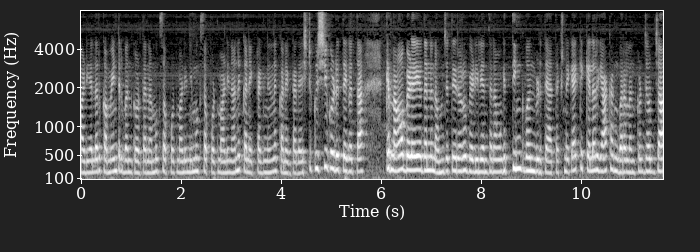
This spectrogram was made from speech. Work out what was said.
ಮಾಡಿ, ಎಲ್ಲರೂ ಕಮೆಂಟಲ್ಲಿ ಬಂದು ಕೊಡ್ತಾರೆ. ನಮಗೆ ಸಪೋರ್ಟ್ ಮಾಡಿ, ನಿಮಗೆ ಸಪೋರ್ಟ್ ಮಾಡಿ, ನನಗೆ ಕನೆಕ್ಟ್ ಆಗಿ, ನನಗೆ ಕನೆಕ್ಟ್ ಆಗಿ. ಎಷ್ಟು ಖುಷಿ ಕೊಡುತ್ತೆ ಗೊತ್ತಾ? ಯಾಕಂದ್ರೆ ನಾವು ಬೆಳೆಯೋದನ್ನು ನಮ್ಮ ಜೊತೆ ಇರೋರು ಬೆಳೀಲಿ ಅಂತ ನಮಗೆ ಥಿಂಕ್ ಬಂದ್ಬಿಡುತ್ತೆ ಆ ತಕ್ಷಣಕ್ಕೆ. ಯಾಕೆ? ಕೆಲವ್ರಿಗೆ ಯಾಕೆ ಹಂಗೆ ಬರಲ್ಲ ಅಂದ್ಕೊಂಡು ಜಾ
